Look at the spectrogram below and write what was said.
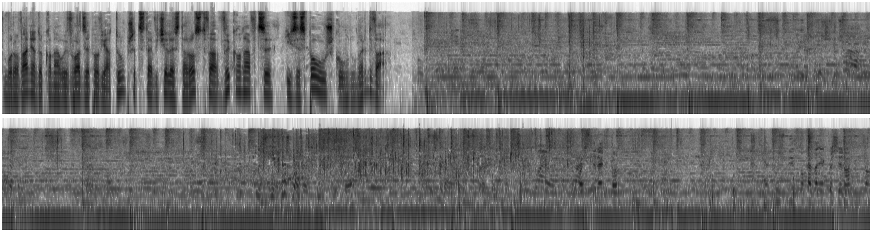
Wmurowania dokonały władze powiatu, przedstawiciele starostwa, wykonawcy i zespołu szkół nr 2. dyrektor. Jakbyśmy pokazali jak to się robi, to...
